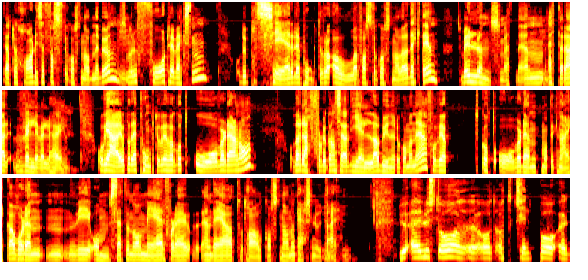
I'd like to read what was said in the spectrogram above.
Det at du har disse faste kostnadene i bunnen. Mm. Så når du får til veksten, og du passerer det punktet hvor alle faste kostnader er dekket inn, så blir lønnsomheten mm. etter der veldig veldig høy. Mm. Og vi er jo på det punktet hvor vi har gått over der nå. Og Det er derfor du kan se at gjelda begynner å komme ned. for vi har gått over den måte, kneika, hvor den, mm, vi omsetter nå mer for det enn det totalkostnaden og cashen ut er. Du har lyst til å, å, å kjenne på eh,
